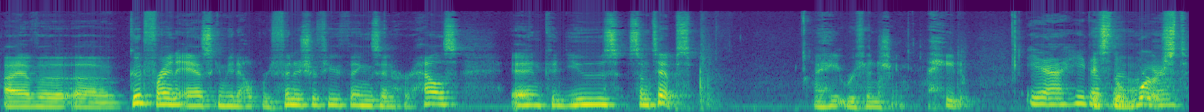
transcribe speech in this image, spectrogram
I have a, a good friend asking me to help refinish a few things in her house and could use some tips. I hate refinishing. I hate it. Yeah, he does. It's the worst.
